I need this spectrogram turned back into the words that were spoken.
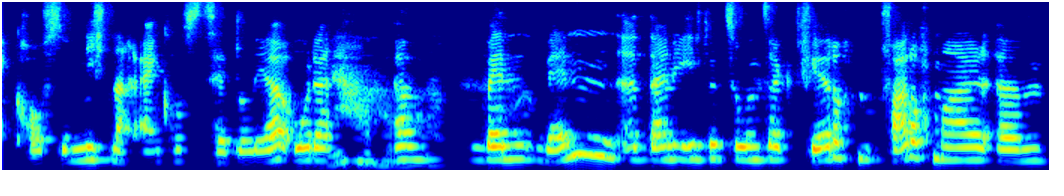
einkaufst und nicht nach Einkaufszettel, ja. Oder ja. Ähm, wenn, wenn äh, deine Intuition sagt, fahr doch, fahr doch mal ähm,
